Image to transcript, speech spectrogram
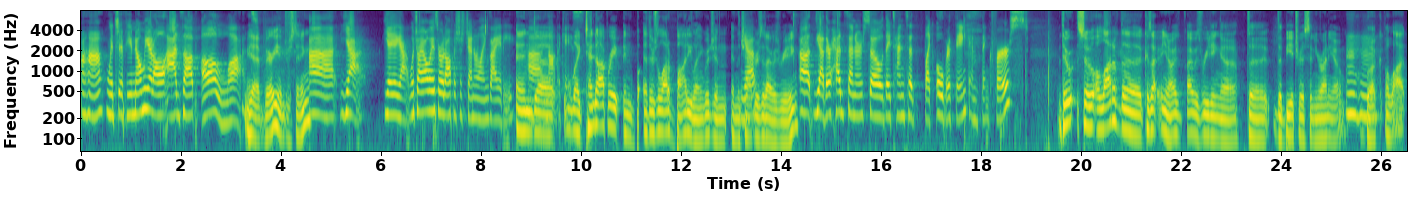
Uh huh. Which, if you know me at all, adds up a lot. Yeah, very interesting. Uh, yeah. Yeah, yeah, yeah. Which I always wrote off as just general anxiety. and uh, uh, not the case. like tend to operate in bo- there's a lot of body language in in the Yeah. chapters that I was reading. uh, yeah, they're head centers, so they tend to like overthink and think first. There, so a lot of the because I, you know, I, I was reading uh, the the Beatrice and Uranio Mm-hmm. book a lot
